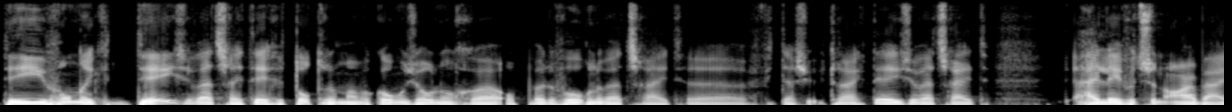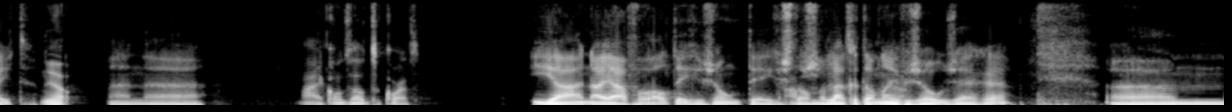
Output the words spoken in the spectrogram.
die vond ik deze wedstrijd tegen Tottenham, maar we komen zo nog eh, op eh, de volgende wedstrijd, eh, Vitesse-Utrecht. Deze wedstrijd, hij levert zijn arbeid. Ja. En eh, Maar hij komt wel tekort. Ja, nou ja, vooral tegen zo'n tegenstander, Absoluut, laat ik het dan ja. even zo zeggen. Ehm,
